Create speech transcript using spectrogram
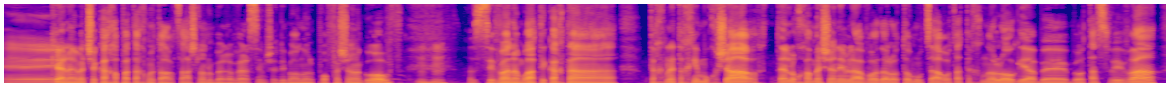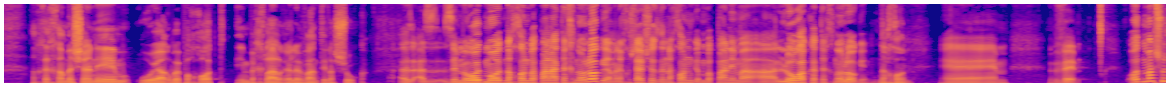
אה, כן, האמת שככה פתחנו את ההרצאה שלנו ברוורסים, שדיברנו על פרופשיונל גרowth. אז סיוון אמרה, תיקח את המתכנת הכי מוכשר, תן לו חמש שנים לעבוד על אותו מוצר, אותה טכנולוגיה, באותה סביבה, אחרי חמש שנים הוא יהיה הרבה פחות, אם בכלל, רלוונטי לשוק. אז, אז זה מאוד מאוד נכון בפן הטכנולוגי, אבל אני חושב שזה נכון גם בפנים הלא רק הטכנולוגיים. נכון. אה, ועוד משהו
